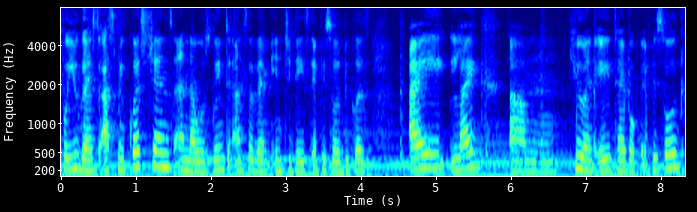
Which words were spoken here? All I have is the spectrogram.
for you guys to ask me questions, and I was going to answer them in today's episode because I like um, Q and A type of episodes.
